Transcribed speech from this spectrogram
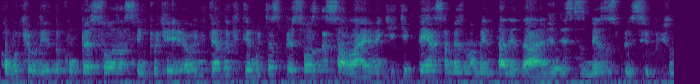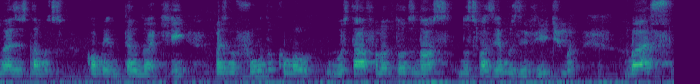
como que eu lido com pessoas assim? Porque eu entendo que tem muitas pessoas nessa live aqui que têm essa mesma mentalidade, desses mesmos princípios que nós estamos comentando aqui, mas no fundo, como o Gustavo falou, todos nós nos fazemos de vítima, mas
